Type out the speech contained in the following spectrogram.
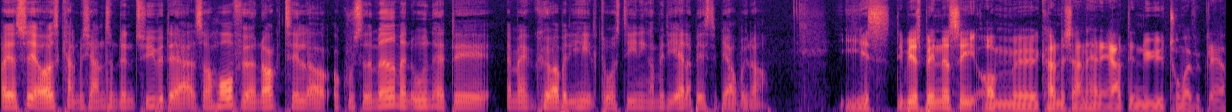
og jeg ser også Kalmachan som den type, der er altså hårdfører nok til at, at kunne sidde med, men uden at, øh, at man kan køre op ad de helt store stigninger med de allerbedste bjergryttere. Yes, det bliver spændende at se, om øh, Carl han er den nye Thomas Vugler.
